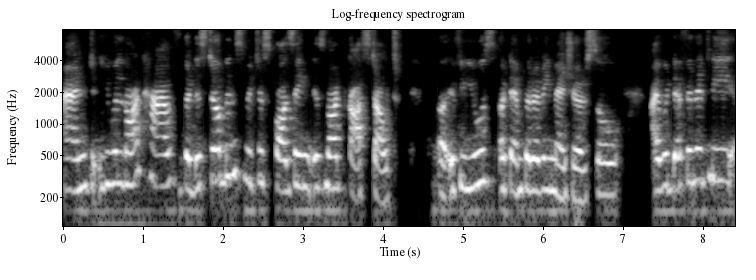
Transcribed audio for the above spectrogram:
and you will not have the disturbance which is causing is not cast out uh, if you use a temporary measure so i would definitely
